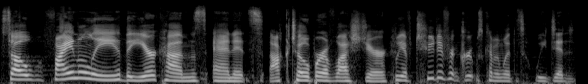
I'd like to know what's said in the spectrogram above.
so finally the year comes and it's October of last year. We have two different groups coming with us. We did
